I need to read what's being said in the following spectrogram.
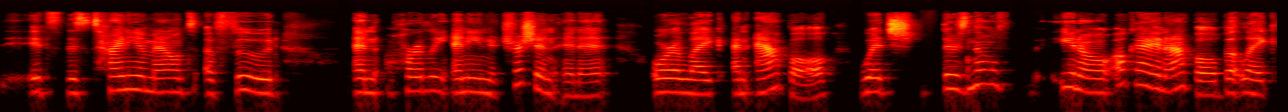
it's this tiny amount of food and hardly any nutrition in it or like an apple which there's no you know okay an apple but like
